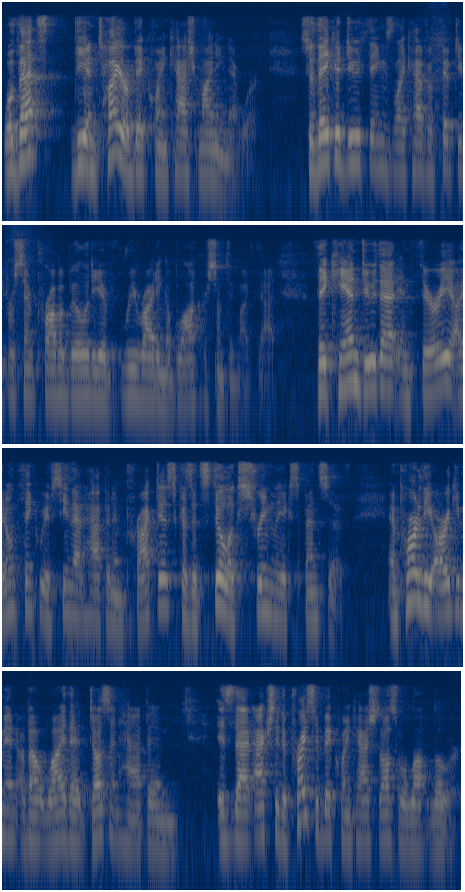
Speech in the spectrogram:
Well, that's the entire Bitcoin Cash mining network. So they could do things like have a 50% probability of rewriting a block or something like that. They can do that in theory. I don't think we've seen that happen in practice because it's still extremely expensive. And part of the argument about why that doesn't happen is that actually the price of Bitcoin Cash is also a lot lower.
